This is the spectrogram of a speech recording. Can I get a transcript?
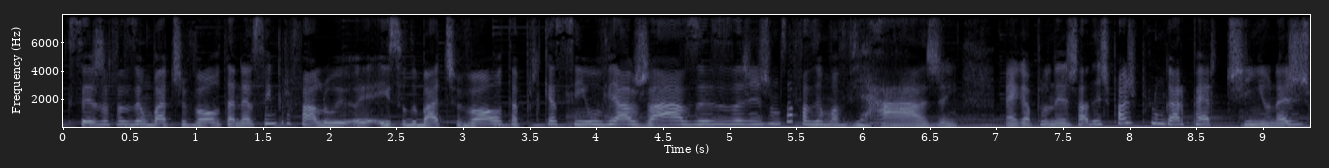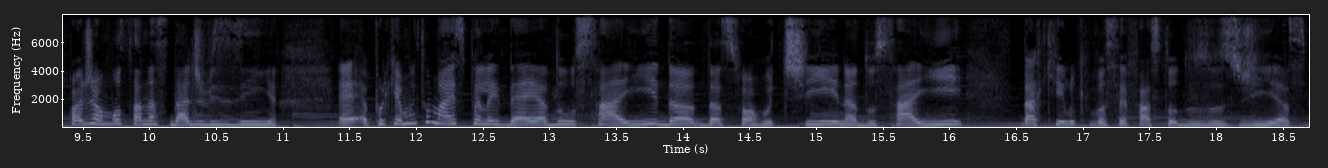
que seja fazer um bate-volta, né? Eu sempre falo isso do bate-volta, porque assim, o viajar, às vezes a gente não precisa fazer uma viagem mega planejada, a gente pode ir para um lugar pertinho, né? A gente pode almoçar na cidade vizinha. É, porque é muito mais pela ideia do sair da, da sua rotina, do sair daquilo que você faz todos os dias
